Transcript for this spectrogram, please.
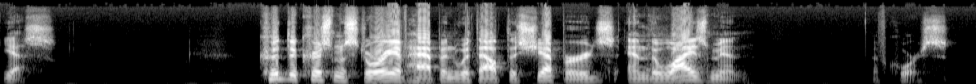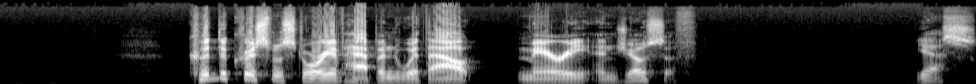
Yes. Could the Christmas story have happened without the shepherds and the wise men? Of course. Could the Christmas story have happened without Mary and Joseph? Yes.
